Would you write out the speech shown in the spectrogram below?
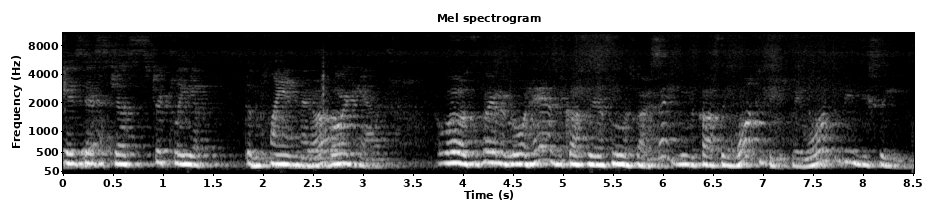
is this just strictly a- the plan that the Lord has? Well, it's the plan the Lord has because they're influenced by Satan because they want to be. They want to be deceived.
